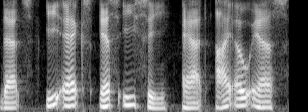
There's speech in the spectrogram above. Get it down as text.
That's exsec at ios.doi.gov.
